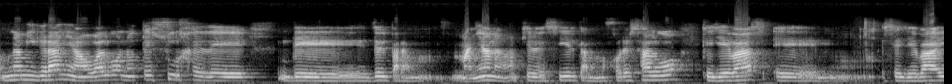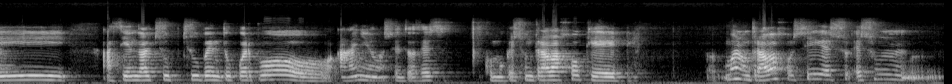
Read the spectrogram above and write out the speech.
una, migraña o algo no te surge de, de, hoy para mañana. Quiero decir que a lo mejor es algo que llevas, eh, se lleva ahí haciendo al chup chup en tu cuerpo años. Entonces, como que es un trabajo que, bueno, un trabajo sí, es, es, un,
